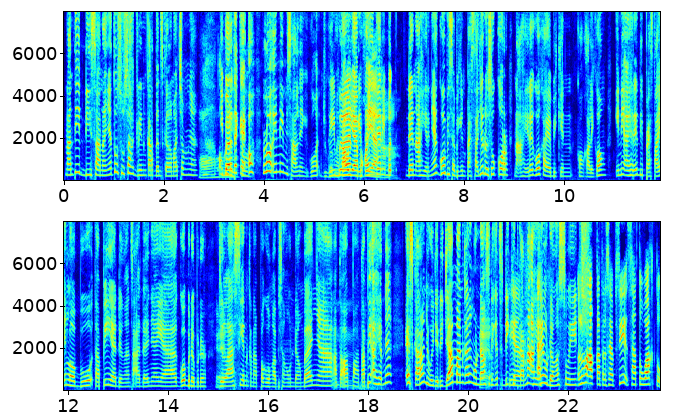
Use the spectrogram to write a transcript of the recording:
nanti di sananya tuh susah green card dan segala macamnya. Oh. Ibaratnya gitu. kayak oh lo ini misalnya gue juga nggak tahu ya gitu pokoknya ya. dia ribet dan akhirnya gue bisa bikin pesta aja udah syukur. Nah akhirnya gue kayak bikin kong kali kong ini akhirnya dipestain loh bu tapi ya dengan seadanya ya gue bener-bener Ya. jelasin kenapa gue nggak bisa ngundang banyak atau Mm-mm. apa. Tapi akhirnya eh sekarang juga jadi zaman kan ngundang Ya, ya. sedikit-sedikit Iya. karena akhirnya udah nge-switch Lo akad resepsi satu waktu.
